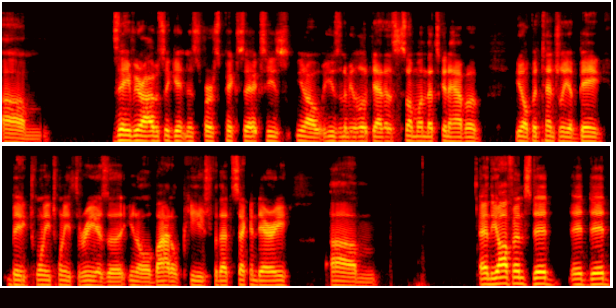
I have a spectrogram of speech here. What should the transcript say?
Um, Xavier obviously getting his first pick six. He's, you know, he's going to be looked at as someone that's going to have a, you know, potentially a big, big 2023 as a, you know, a vital piece for that secondary. Um, and the offense did, it did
